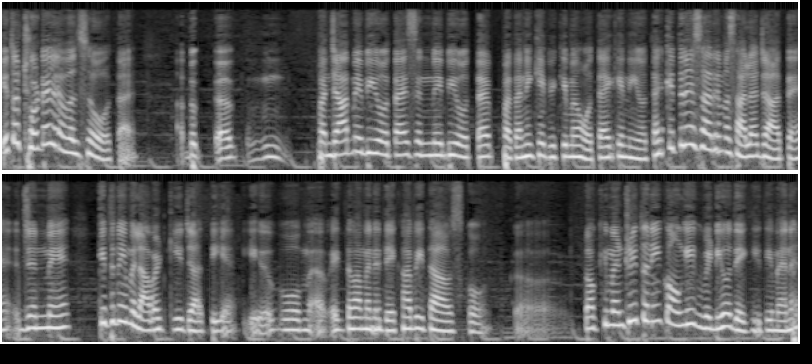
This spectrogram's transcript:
ये तो छोटे लेवल से होता है। अब पंजाब में भी होता है, सिंध में भी होता है, पता नहीं के पी में होता है कि नहीं होता है। कितने सारे मसाला जाते हैं जिनमें कितनी मिलावट की जाती है? वो एक दफ़ा मैंने देखा भी था उसको। डॉक्यूमेंट्री तो नहीं कहूँगी, एक वीडियो देखी थी मैंने।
